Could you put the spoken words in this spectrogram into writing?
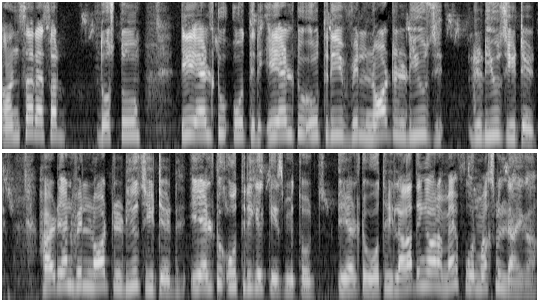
आंसर है सर दोस्तों A L two O three A L two O three will not reduce reduce heated hydrogen will not reduce heated A L two O three के केस में तो A L two O three लगा देंगे और हमें फोर मार्क्स मिल जाएगा।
